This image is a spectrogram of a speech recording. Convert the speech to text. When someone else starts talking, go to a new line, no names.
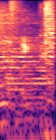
woman.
